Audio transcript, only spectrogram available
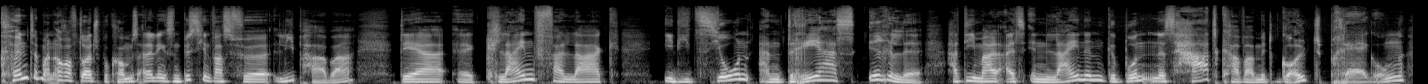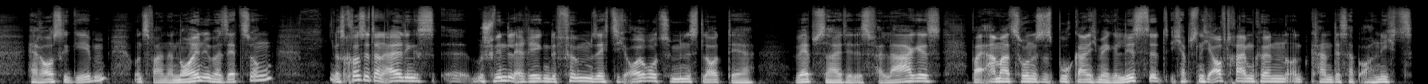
könnte man auch auf Deutsch bekommen, ist allerdings ein bisschen was für Liebhaber. Der äh, Kleinverlag Edition Andreas Irle hat die mal als in Leinen gebundenes Hardcover mit Goldprägung herausgegeben, und zwar in einer neuen Übersetzung. Das kostet dann allerdings äh, schwindelerregende 65 Euro, zumindest laut der Webseite des Verlages. Bei Amazon ist das Buch gar nicht mehr gelistet. Ich habe es nicht auftreiben können und kann deshalb auch nichts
